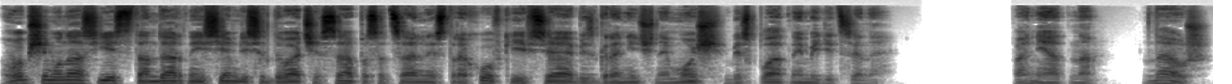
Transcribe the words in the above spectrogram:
В общем, у нас есть стандартные 72 часа по социальной страховке и вся безграничная мощь бесплатной медицины. Понятно. Да уж.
